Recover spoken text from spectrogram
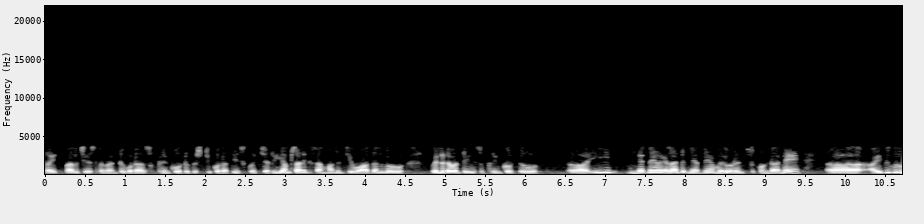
ప్రయత్నాలు చేస్తున్నట్టు కూడా సుప్రీంకోర్టు దృష్టి కూడా తీసుకొచ్చారు. ఈ అంశానికి సంబంధించి వాదనలు విన్నటువంటి సుప్రీంకోర్టు ఈ నిర్ణయం ఎలాంటి నిర్ణయం వెలువరించకుండానే ఆ, ఐదుగురు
